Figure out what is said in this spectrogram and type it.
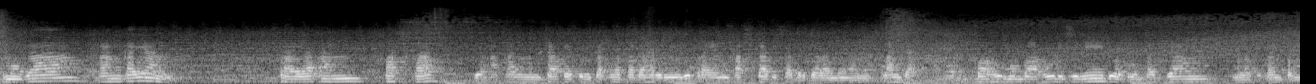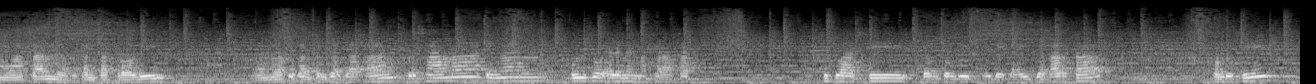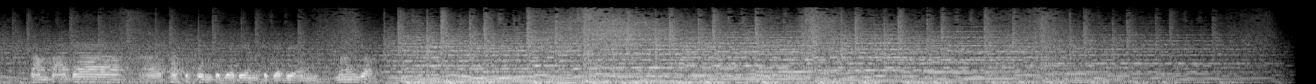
Semoga rangkaian perayaan Paskah yang akan mencapai puncaknya pada hari Minggu perayaan Paskah bisa berjalan dengan lancar. Bahu membahu di sini 24 jam melakukan pengawasan, melakukan patroli, melakukan penjagaan bersama dengan unsur elemen masyarakat. Situasi dan kondisi DKI Jakarta kondusif tanpa ada uh, satupun kejadian-kejadian menonjol.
